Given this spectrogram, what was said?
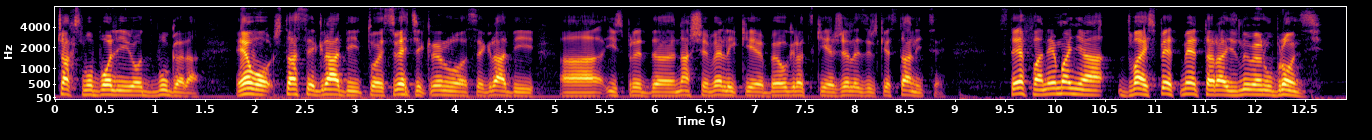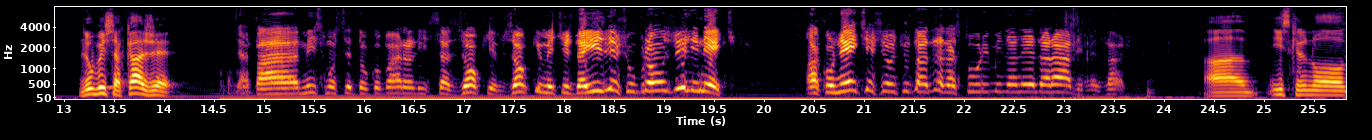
Čak smo bolji od Bugara. Evo šta se gradi, to je sveće krenulo da se gradi a, ispred a, naše velike beogradske železničke stanice. Stefan Nemanja, 25 metara izliven u bronzi. Ljubiša kaže, Pa mi smo se dogovarali sa Zokijem. Zokime ćeš da izlješ u bronzu ili neće? Ako nećeš, hoću da, da rasturim i da ne da radim, ne znaš. A, iskreno,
